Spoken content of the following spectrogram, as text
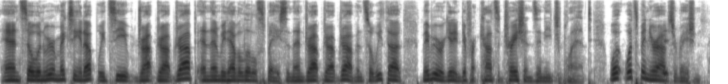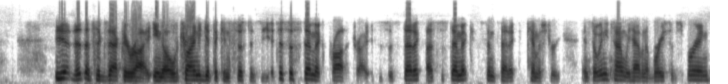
and so when we were mixing it up we'd see drop drop drop and then we'd have a little space and then drop drop drop and so we thought maybe we were getting different concentrations in each plant what what's been your observation yeah, that's exactly right. You know, trying to get the consistency. It's a systemic product, right? It's a systemic, a systemic synthetic chemistry. And so anytime we have an abrasive spring,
